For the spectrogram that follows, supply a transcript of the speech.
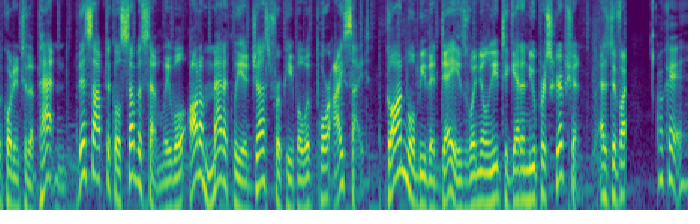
According to the patent, this optical subassembly will automatically adjust for people with poor eyesight. Gone will be the days when you'll need to get a new prescription, as device. Okay,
